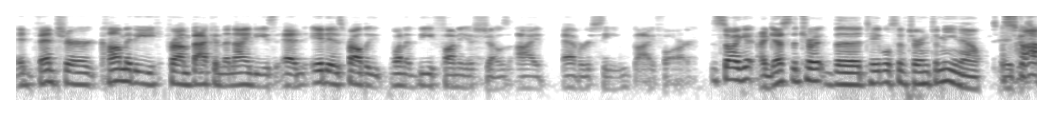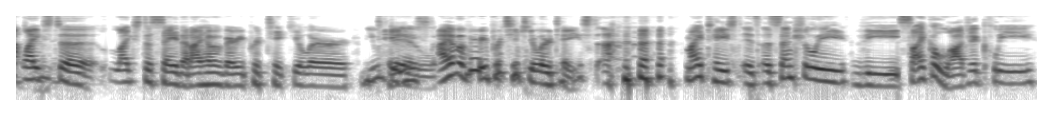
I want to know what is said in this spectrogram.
adventure comedy from back in the 90s and it is probably one of the funniest shows I've ever seen by far. So I get, I guess the tr the tables have turned to me now. Tables Scott likes to likes to say that I have a very particular You taste. do. I have a very particular taste. My taste is essentially the psychologically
